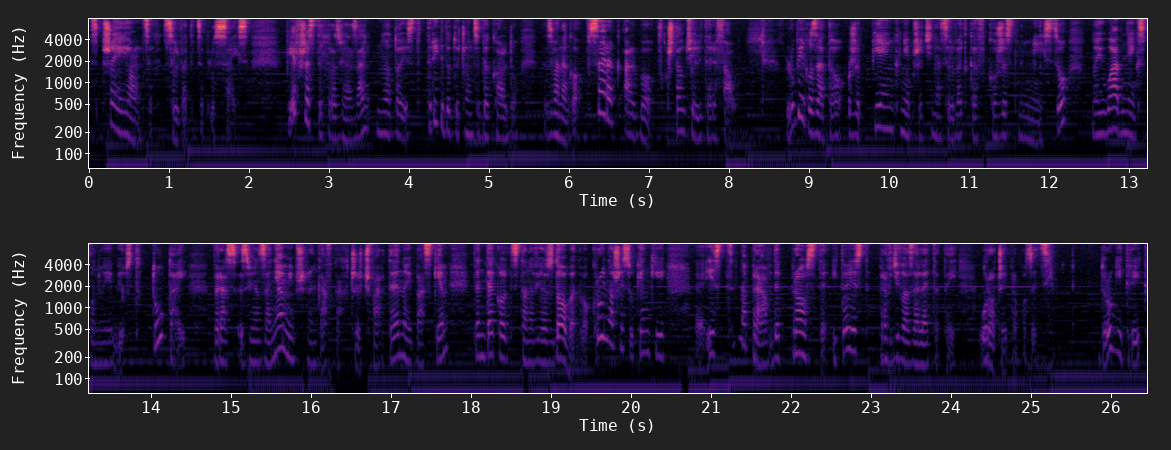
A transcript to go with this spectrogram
sprzyjających sylwetce plus size. Pierwsze z tych rozwiązań no to jest trik dotyczący dekoldu, zwanego w serek albo w kształcie litery V. Lubię go za to, że pięknie przecina sylwetkę w korzystnym miejscu, no i ładnie eksponuje biust. Tutaj wraz z wiązaniami przy rękawkach czy czwarte, no i paskiem, ten dekolt stanowi ozdobę, bo krój naszej sukienki e, jest naprawdę prosty i to jest prawdziwa zaleta tej uroczej propozycji. Drugi trik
